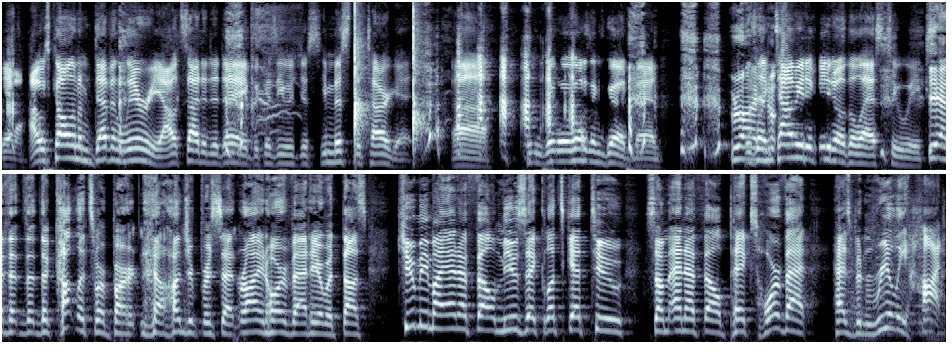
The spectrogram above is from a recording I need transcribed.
yeah, I was calling him Devin Leary outside of today because he was just he missed the target. Uh, it, it wasn't good, man. Ryan, it was like Tommy DeVito the last two weeks. Yeah, the, the, the cutlets were burnt 100%. Ryan Horvat here with us. Cue me my NFL music. Let's get to some NFL picks. Horvat has been really hot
